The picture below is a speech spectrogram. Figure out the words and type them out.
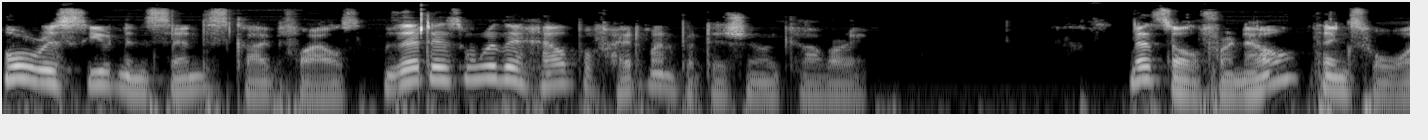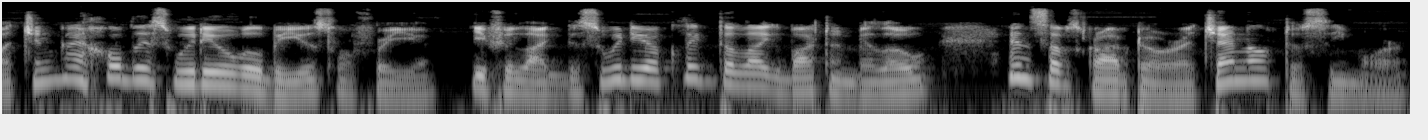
or received and sent Skype files, that is, with the help of Hetman Partition Recovery. That's all for now, thanks for watching, I hope this video will be useful for you. If you like this video, click the like button below and subscribe to our channel to see more.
